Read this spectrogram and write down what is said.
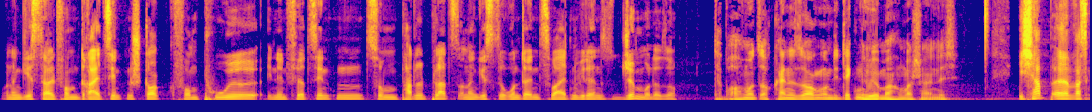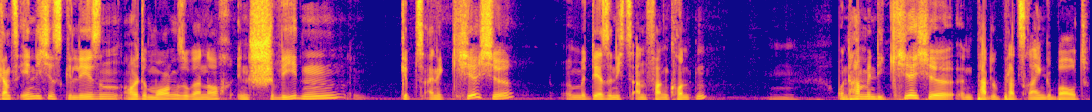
Und dann gehst du halt vom 13. Stock vom Pool in den 14. zum Paddelplatz und dann gehst du runter in den zweiten wieder ins Gym oder so. Da brauchen wir uns auch keine Sorgen um die Deckenhöhe machen wahrscheinlich. Ich habe äh, was ganz ähnliches gelesen, heute Morgen sogar noch. In Schweden gibt es eine Kirche, äh, mit der sie nichts anfangen konnten. Und haben in die Kirche einen Paddelplatz reingebaut,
